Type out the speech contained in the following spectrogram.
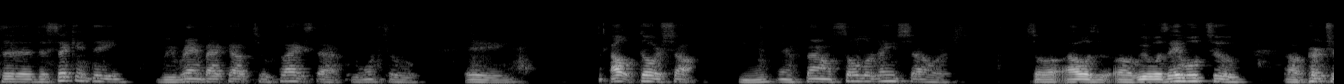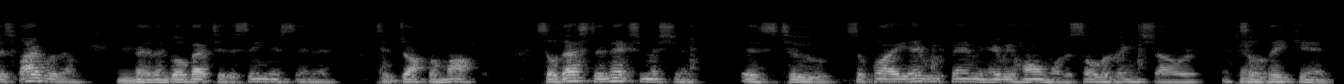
the the second day we ran back out to Flagstaff. We went to a outdoor shop hmm and found solar rain showers. So I was uh, we was able to uh, purchase five of them hmm and then go back to the senior center to drop them off. So that's the next mission is to supply every family, every home with a solar rain shower Okay. so they can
